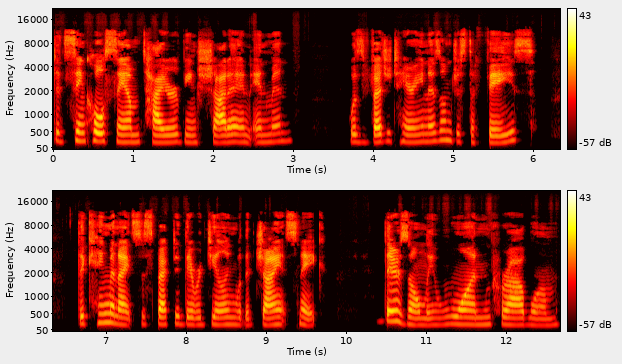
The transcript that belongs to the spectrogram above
Did Sinkhole Sam tire being shot at in Inman? Was vegetarianism just a phase? The Kingmanites suspected they were dealing with a giant snake there's only one problem.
